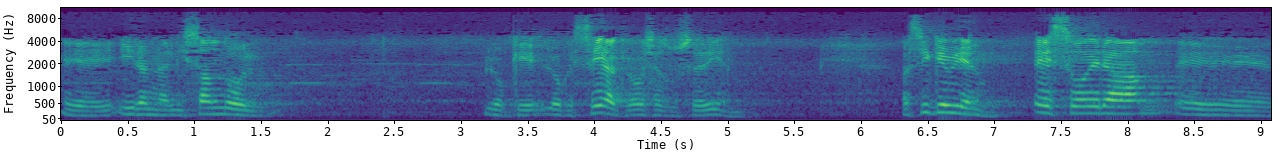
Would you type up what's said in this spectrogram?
eh, ir analizando lo, que, lo que sea que vaya sucediendo. Así que bien, eso era eh,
